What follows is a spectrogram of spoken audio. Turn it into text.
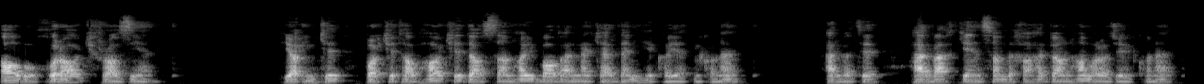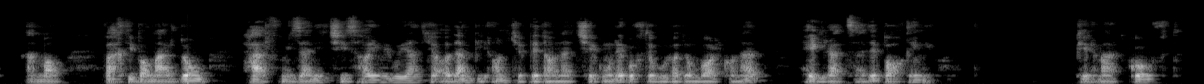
آب و خوراک راضیند یا اینکه با کتابها که داستانهای باور نکردنی حکایت می‌کنند. البته هر وقت که انسان بخواهد به آنها مراجعه کند اما وقتی با مردم حرف می‌زنی چیزهایی می‌گویند که آدم بیان که بداند چگونه گفتگو را دنبال کند حیرت زده باقی میماند. پیرمرد گفت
